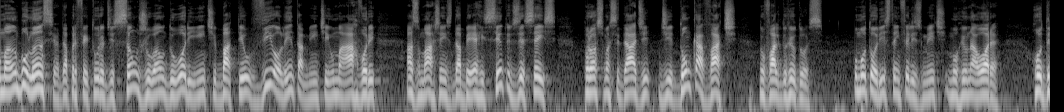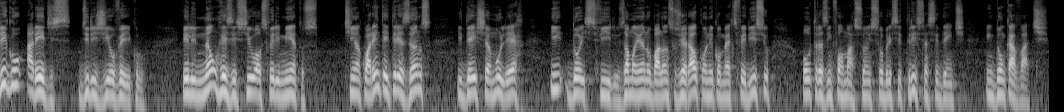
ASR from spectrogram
Uma ambulância da Prefeitura de São João do Oriente bateu violentamente em uma árvore às margens da BR-116, próxima à cidade de Dom Cavate, no Vale do Rio Doce. O motorista, infelizmente, morreu na hora. Rodrigo Aredes dirigia o veículo. Ele não resistiu aos ferimentos. Tinha 43 anos e deixa mulher e dois filhos. Amanhã, no Balanço Geral com Nicomedes Felício, outras informações sobre esse triste acidente em Dom Cavate.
